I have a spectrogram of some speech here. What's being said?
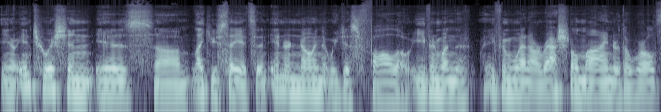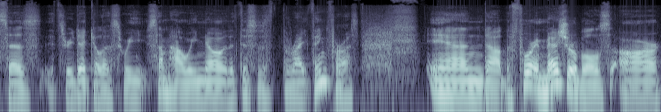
you know, intuition is, um, like you say, it's an inner knowing that we just follow. Even when the, even when our rational mind or the world says it's ridiculous, we somehow we know that this is the right thing for us. And uh, the four immeasurables are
